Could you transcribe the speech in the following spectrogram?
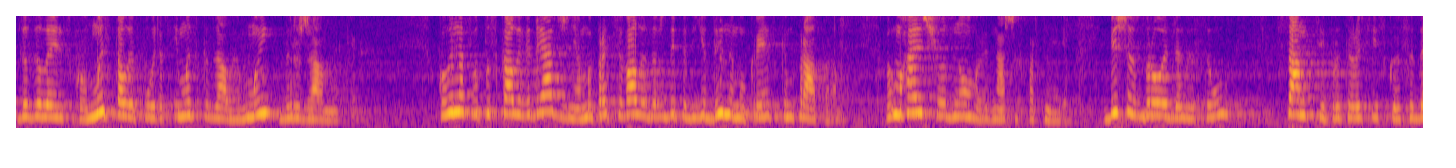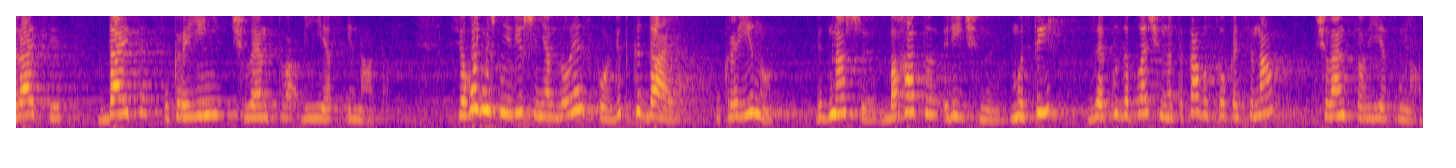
до Зеленського. Ми стали поряд і ми сказали: ми державники. Коли нас випускали відрядження, ми працювали завжди під єдиним українським прапором, вимагаючи одного від наших партнерів: більше зброї для ЗСУ, санкції проти Російської Федерації, дайте Україні членства в ЄС і НАТО. Сьогоднішнє рішення Зеленського відкидає Україну від нашої багаторічної мети, за яку заплачена така висока ціна членства в ЄС і НАТО.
